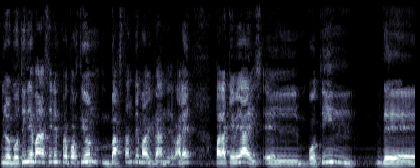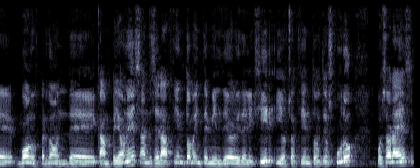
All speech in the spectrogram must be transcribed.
los botines van a ser en proporción bastante más grandes, ¿vale? Para que veáis, el botín de bonus, perdón, de campeones. Antes era 120.000 de oro y de elixir y 800 de oscuro. Pues ahora es,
